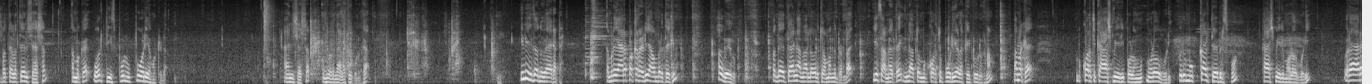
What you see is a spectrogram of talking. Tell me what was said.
അപ്പോൾ തിളച്ചതിന് ശേഷം നമുക്ക് ഒരു ടീസ്പൂൺ ഉപ്പ് കൂടി അങ്ങോട്ട് ഇടാം. അതിന് ശേഷം ഒന്നുകൂടെ ഒന്ന് ഇളക്കി കൊടുക്കുക. ഇനി ഇതൊന്ന് വേകട്ടെ. നമ്മുടെ ഈ അരപ്പൊക്കെ റെഡി ആകുമ്പോഴത്തേക്കും അത് വേകും. അപ്പം തേങ്ങ നല്ലപോലെ ചുമന്നിട്ടുണ്ട്. ഈ സമയത്ത് ഇതിന്റെ അകത്ത് നമുക്ക് കുറച്ച് പൊടികളൊക്കെ ഇട്ട് കൊടുക്കണം. നമുക്ക് കുറച്ച് കാശ്മീരി മുളക് പൊടി. ഒരു മുക്കാൽ ടേബിൾ സ്പൂൺ കാശ്മീരി മുളക് പൊടി. ഒരു അര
